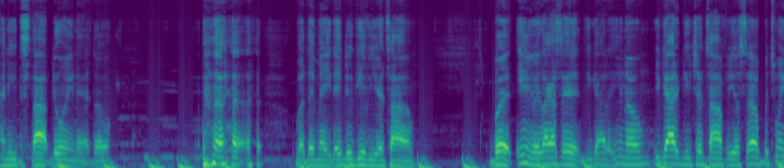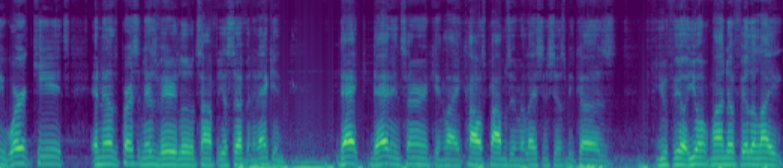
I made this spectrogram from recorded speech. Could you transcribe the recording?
I need to stop doing that though. but they may they do give you your time. But anyway, like I said, you gotta, you know, you gotta get your time for yourself. Between work, kids, and another person, there's very little time for yourself, and that can that that in turn can like cause problems in relationships because you feel you'll wind up feeling like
